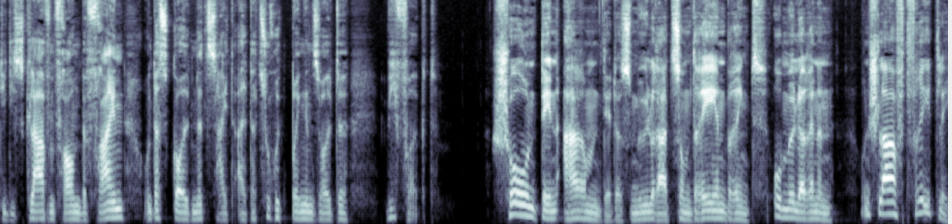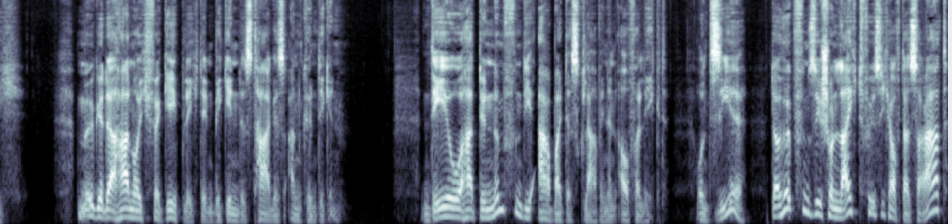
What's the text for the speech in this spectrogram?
die die Sklavenfrauen befreien und das goldene Zeitalter zurückbringen sollte, wie folgt. Schont den Arm, der das Mühlrad zum Drehen bringt, o Müllerinnen, und schlaft friedlich. Möge der Hahn euch vergeblich den Beginn des Tages ankündigen. Deo hat den Nymphen die Arbeit des Sklavinnen auferlegt. Und siehe, da hüpfen sie schon leichtfüßig auf das Rad,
